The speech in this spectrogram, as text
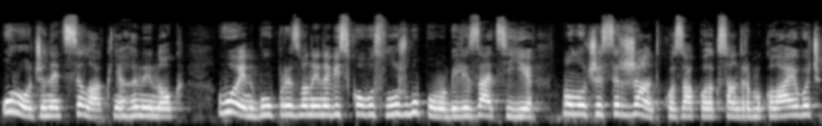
уродженець села Княгининок. Воїн був призваний на військову службу по мобілізації. Молодший сержант Козак Олександр Миколаєвич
